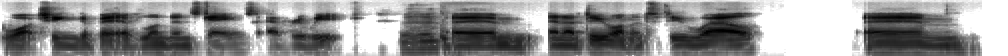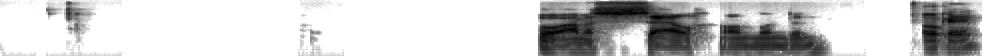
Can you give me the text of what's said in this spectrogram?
watching a bit of London's games every week, Mhm. um, and I do want them to do well. Um, but I'm a sell on London. Okay.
